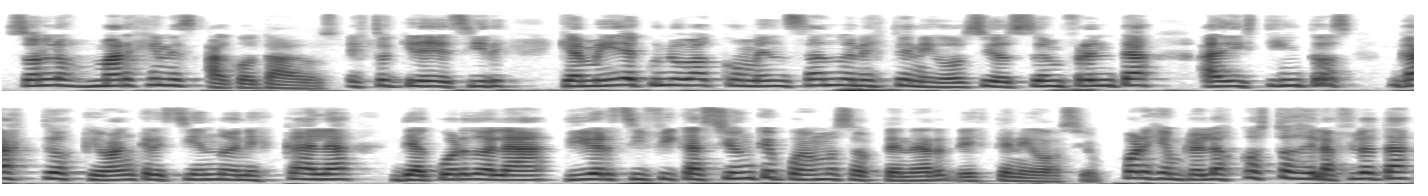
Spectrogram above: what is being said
son los márgenes acotados. Esto quiere decir que a medida que uno va comenzando en este negocio se enfrenta a distintos gastos que van creciendo en escala de acuerdo a la diversificación que podemos obtener de este negocio. Por ejemplo, los costos de la flota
